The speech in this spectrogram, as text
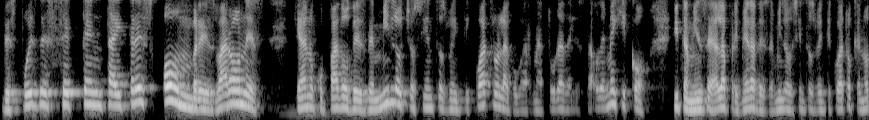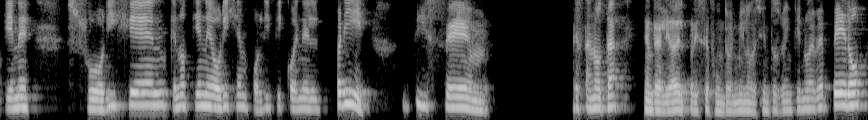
después de 73 hombres, varones, que han ocupado desde 1824 la gubernatura del Estado de México. Y también será la primera desde 1924 que no tiene su origen, que no tiene origen político en el PRI. Dice esta nota, en realidad el PRI se fundó en 1929, pero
